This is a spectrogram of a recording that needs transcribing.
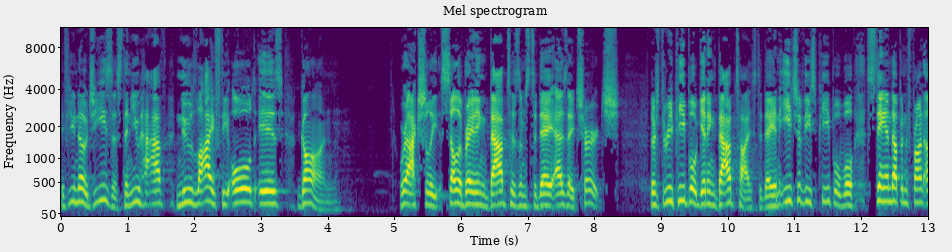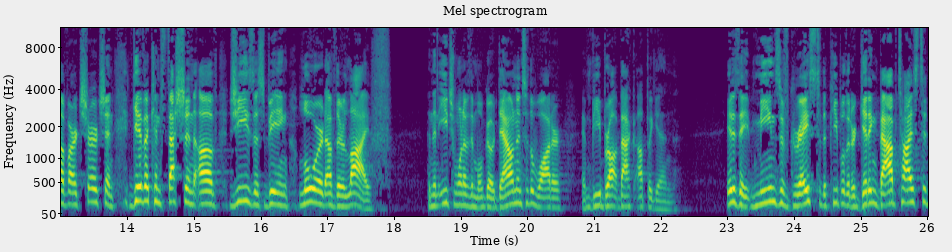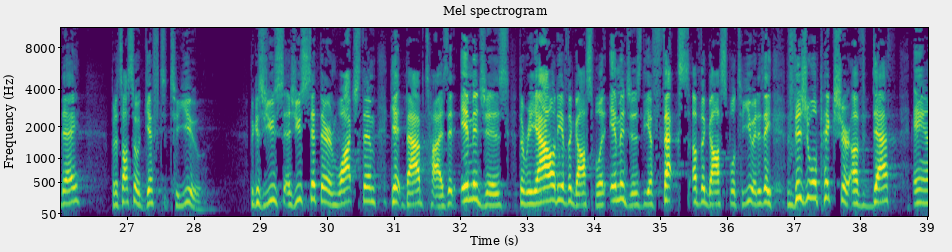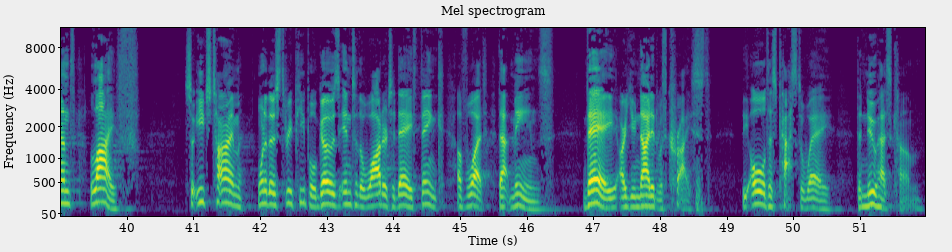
If you know Jesus, then you have new life. The old is gone. We're actually celebrating baptisms today as a church. There's three people getting baptized today, and each of these people will stand up in front of our church and give a confession of Jesus being Lord of their life. And then each one of them will go down into the water and be brought back up again. It is a means of grace to the people that are getting baptized today, but it's also a gift to you. Because you, as you sit there and watch them get baptized, it images the reality of the gospel. It images the effects of the gospel to you. It is a visual picture of death and life. So each time one of those three people goes into the water today, think of what that means. They are united with Christ. The old has passed away, the new has come.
